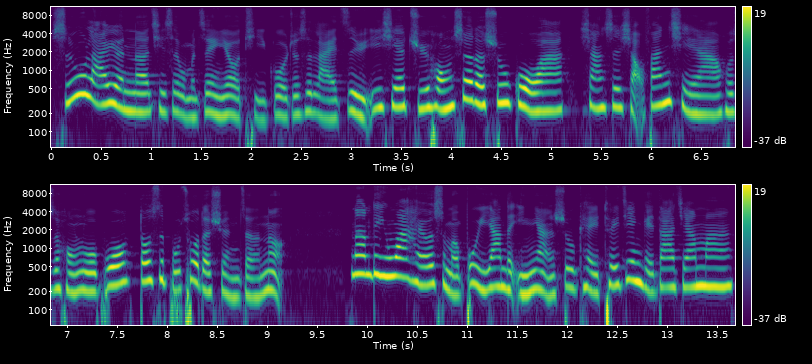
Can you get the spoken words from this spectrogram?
食物来源呢，其实我们之前也有提过，就是来自于一些橘红色的蔬果啊，像是小番茄啊，或是红萝卜，都是不错的选择呢。那另外还有什么不一样的营养素可以推荐给大家吗？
